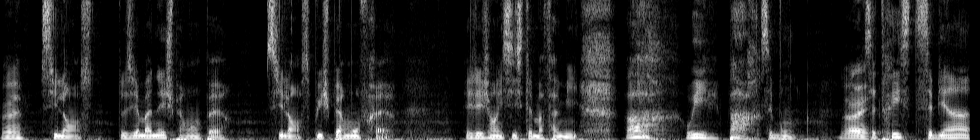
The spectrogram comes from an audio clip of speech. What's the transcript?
Ouais. Silence. Deuxième année, je perds mon père. Silence. Puis je perds mon frère. Et les gens ici, c'était ma famille. Ah, oui, pars, c'est bon. Ouais. C'est triste, c'est bien.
